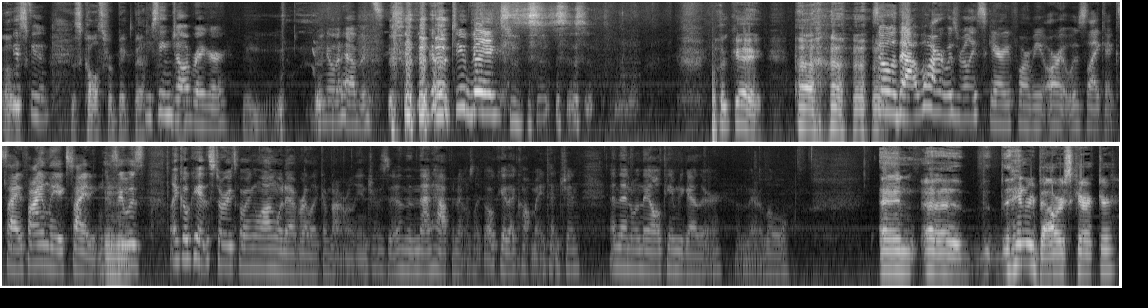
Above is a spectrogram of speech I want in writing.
oh, this, seen, this calls for Big Beth. you've seen Jawbreaker. Hmm. You know what happens. you go too big. okay. So that part was really scary for me, or it was like excited, finally exciting, because Mm-hmm. it was like, okay, the story's going along, whatever. Like I'm not really interested, and then that happened. It was like, okay, that caught my attention, and then when they all came together and their little and uh, the, the Henry Bowers character,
